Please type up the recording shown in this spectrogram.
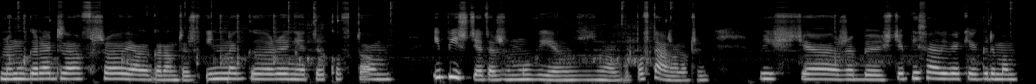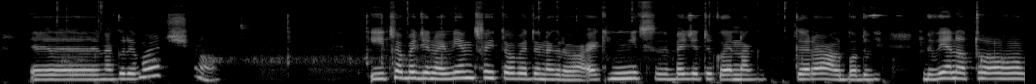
no, grać zawsze. Ja gram też w inne gry, nie tylko w tą. I piszcie też, mówiłem znowu, powtarzam oczywiście, żebyście pisali w jakie gry mam yy, nagrywać. No. I co będzie najwięcej, to będę nagrywał. A jak nic będzie tylko jedna gra albo dwie, dwie, no to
